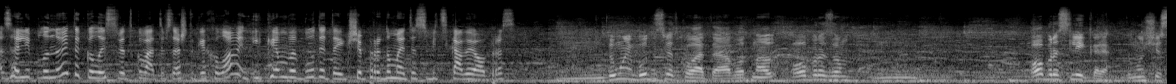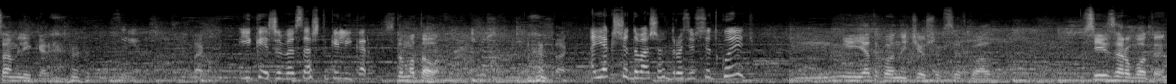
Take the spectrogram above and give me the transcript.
А взагалі плануєте колись святкувати все ж таки Хеллоуін? І ким ви будете, якщо придумаєте собі цікавий образ? Думаю, буду святкувати, а от на образом образ лікаря, тому що сам лікар. Так, Який же ви все ж таки лікар? стоматолог. Так. А як щодо ваших друзів святкують? Ні, я такого не чув, щоб святкували. Всі за роботою.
